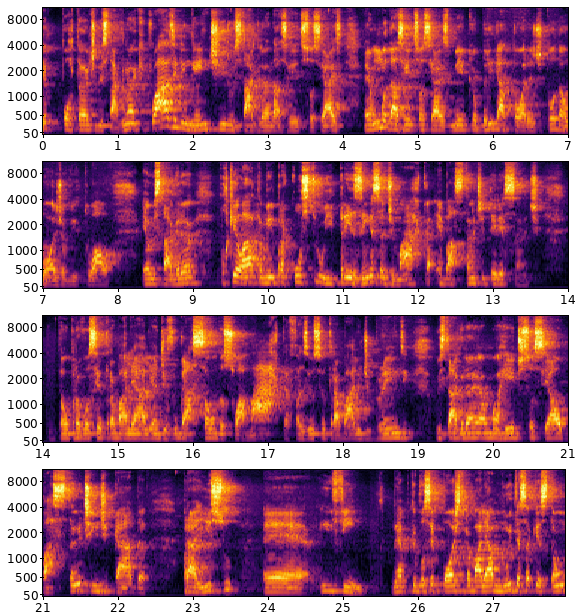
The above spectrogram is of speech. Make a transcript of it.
importante do Instagram, que quase ninguém tira o Instagram das redes sociais. É uma das redes sociais meio que obrigatórias de toda loja virtual é o Instagram, porque lá também para construir presença de marca é bastante interessante. Então, para você trabalhar ali a divulgação da sua marca, fazer o seu trabalho de branding, o Instagram é uma rede social bastante indicada para isso. É, enfim, né, porque você pode trabalhar muito essa questão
